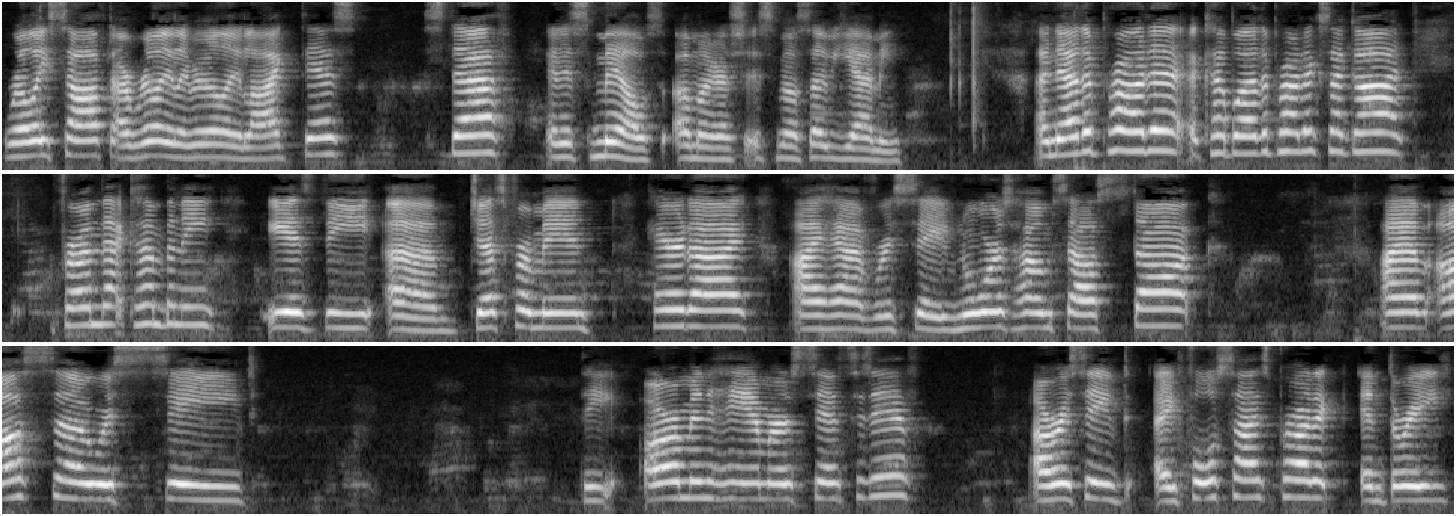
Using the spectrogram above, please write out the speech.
really soft. I really, really like this stuff, and it smells. Oh my gosh, it smells so yummy. Another product, a couple other products I got from that company is the um, Just for Men hair dye. I have received Knorr's Home Style Stock. I have also received the Arm & Hammer Sensitive. I received a full-size product and three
